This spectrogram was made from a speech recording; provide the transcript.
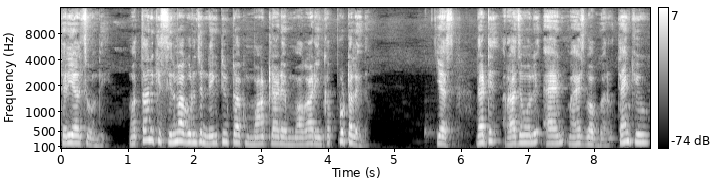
తెలియాల్సి ఉంది. మొత్తానికి సినిమా గురించి నెగిటివ్ టాక్ మాట్లాడే మొగాడు ఇంకా పుట్టలేదు. Yes that is Rajamouli and Mahesh Babu garu. Thank you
